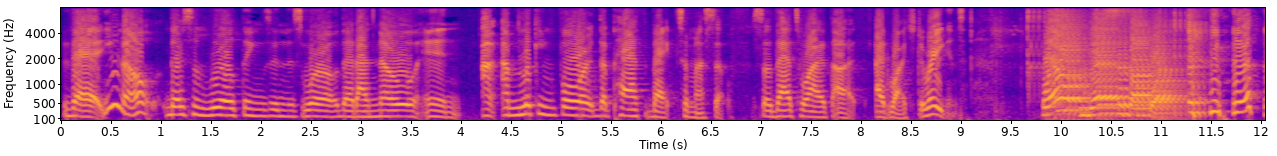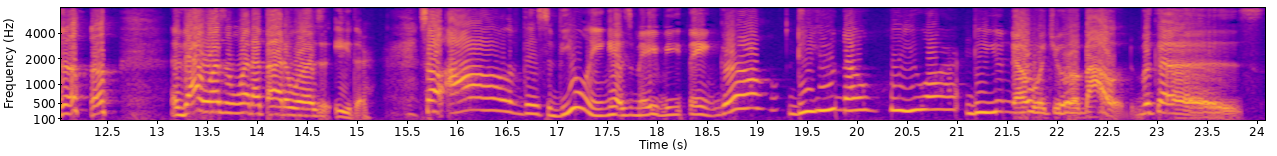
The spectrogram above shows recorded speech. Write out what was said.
that you know there's some real things in this world that I know and I, am looking for the path back to myself. So that's why I thought I'd watch The Reagans. Well, guess what? that wasn't what I thought it was either. So all of this viewing has made me think, girl, do you know who you are? Do you know what you're about? Because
